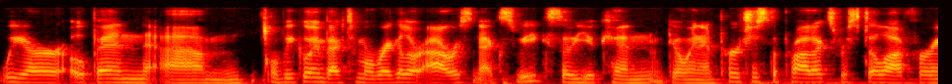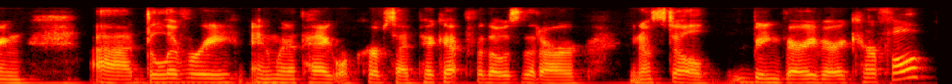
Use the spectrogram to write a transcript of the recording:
We are open, um, we'll be going back to more regular hours next week, so you can go in and purchase the products. We're still offering uh, delivery in Winnipeg or curbside pickup for those that are, you know, still being very, very careful.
